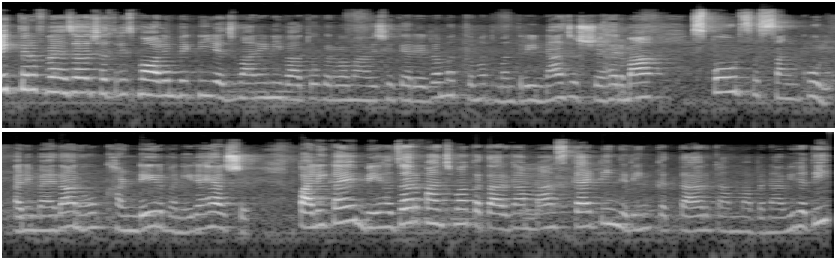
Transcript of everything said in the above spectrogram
એક તરફ બે હજાર છત્રીસમાં ઓલિમ્પિકની યજમાનીની વાતો કરવામાં આવે છે, ત્યારે રમતગમત મંત્રીના જ શહેરમાં સ્પોર્ટ્સ સંકુલ અને મેદાનો ખંડેર બની રહ્યા છે. પાલિકાએ બે હજાર પાંચમાં કતારગામમાં સ્કેટિંગ રિંગ કતારગામમાં બનાવી હતી,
